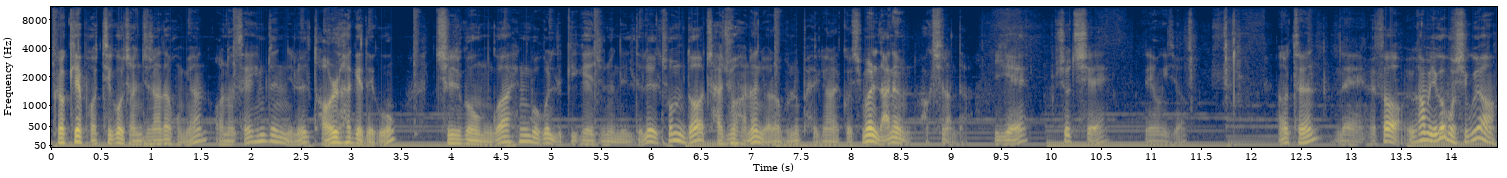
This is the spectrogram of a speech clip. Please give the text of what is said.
그렇게 버티고 전진하다 보면 어느새 힘든 일을 덜 하게 되고 즐거움과 행복을 느끼게 해주는 일들을 좀 더 자주 하는 여러분을 발견할 것임을 나는 확신한다. 이게 쇼츠의 내용이죠. 아무튼 네 그래서 이거 한번 읽어보시고요.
